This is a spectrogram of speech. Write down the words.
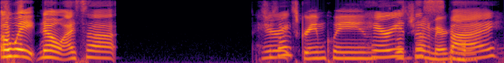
Oh wait, no, I saw She's on Scream Queen. Harriet the Spy.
